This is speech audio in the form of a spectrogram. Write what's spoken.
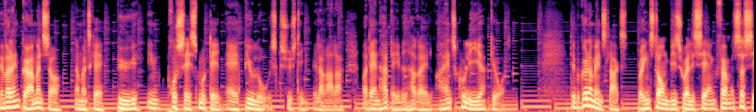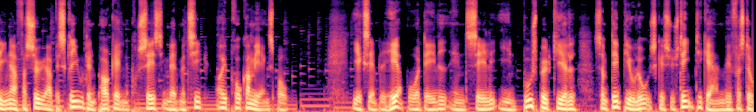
Men hvordan gør man så, når man skal bygge en procesmodel af et biologisk system, eller rettere, hvordan har David Harrell og hans kolleger gjort? Det begynder med en slags brainstorm-visualisering, før man så senere forsøger at beskrive den pågældende proces i matematik og i programmeringssprog. I eksemplet her bruger David en celle i en busbødkirtel som det biologiske system, de gerne vil forstå.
